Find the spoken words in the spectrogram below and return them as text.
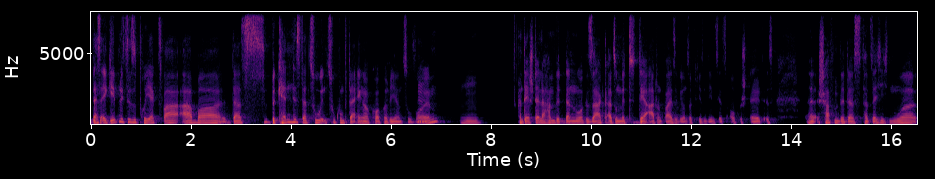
das Ergebnis dieses Projekts war aber das Bekenntnis dazu, in Zukunft da enger kooperieren zu wollen. Mhm. An der Stelle haben wir dann nur gesagt, also mit der Art und Weise, wie unser Krisendienst jetzt aufgestellt ist, äh, schaffen wir das tatsächlich nur,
